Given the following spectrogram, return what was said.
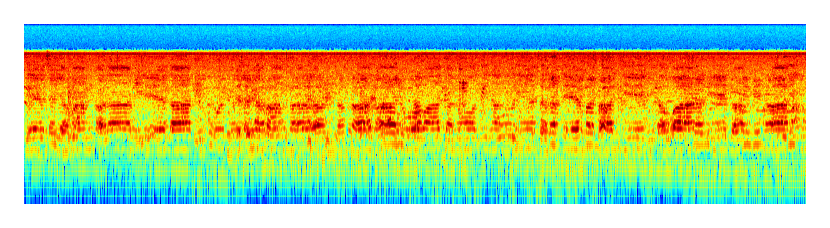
เตสยมังคลานิเอตาภิพุทธสยมังคลานิสัมภาทาโยวาจโนทินันเนสรเทมันติหิตวานเนกวิวินานิสุ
